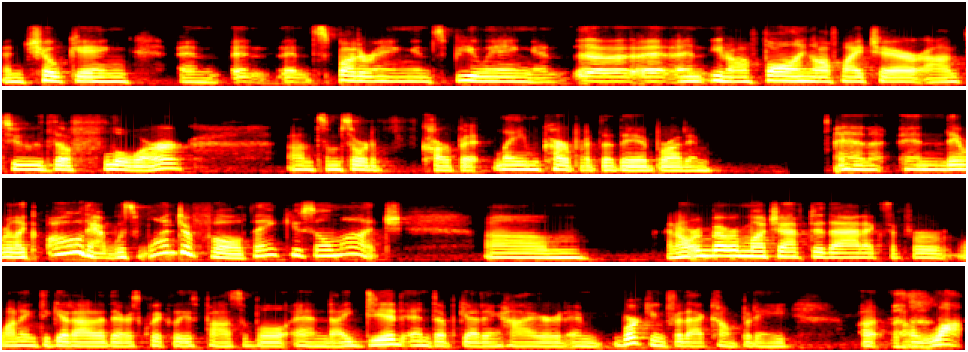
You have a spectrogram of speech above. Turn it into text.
and choking and and, and sputtering and spewing and uh, and you know falling off my chair onto the floor on some sort of carpet lame carpet that they had brought in. And and they were like oh that was wonderful. Thank you so much. Um I don't remember much after that except for wanting to get out of there as quickly as possible. And I did end up getting hired and working for that company a, a lot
